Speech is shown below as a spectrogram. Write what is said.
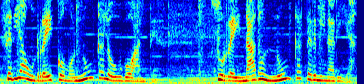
sería un rey como nunca lo hubo antes. Su reinado nunca terminaría.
